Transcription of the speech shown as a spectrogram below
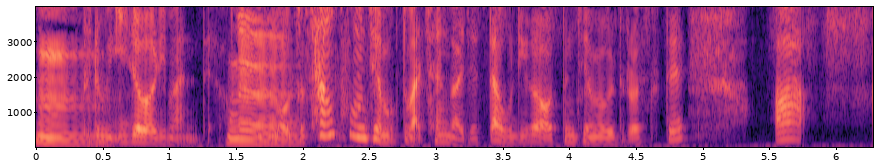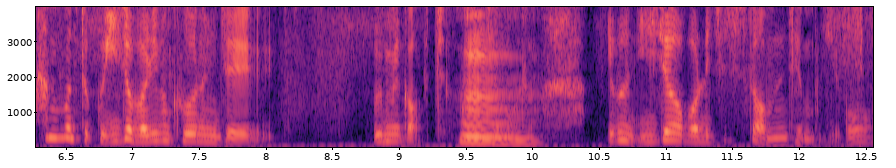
음. 들으면 잊어버리면 안 돼요. 네. 어떤 상품 제목도 마찬가지예요. 딱 우리가 어떤 제목을 들었을 때 아, 한 번 듣고 잊어버리면 그거는 이제 의미가 없죠. 음. 이건 잊어버리질 수 없는 제목이고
